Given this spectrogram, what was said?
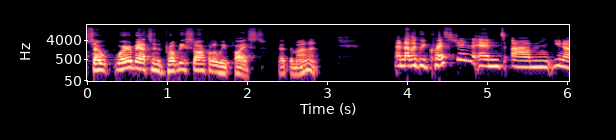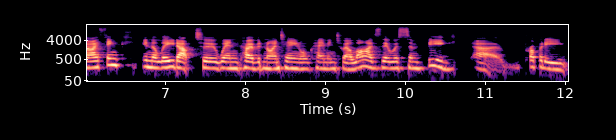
so whereabouts in the property cycle are we placed at the moment? Another good question. And, um, you know, I think in the lead up to when COVID 19 all came into our lives, there were some big uh, property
